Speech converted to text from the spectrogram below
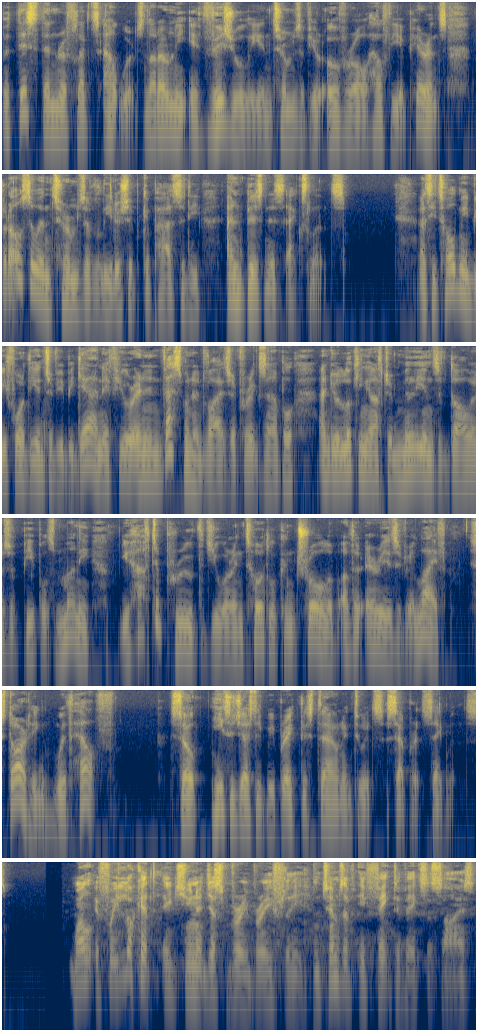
but this then reflects outwards, not only visually in terms of your overall healthy appearance, but also in terms of leadership capacity and business excellence. As he told me before the interview began, if you're an investment advisor, for example, and you're looking after millions of dollars of people's money, you have to prove that you are in total control of other areas of your life, starting with health. So he suggested we break this down into its separate segments. Well, if we look at each unit just very briefly, in terms of effective exercise,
